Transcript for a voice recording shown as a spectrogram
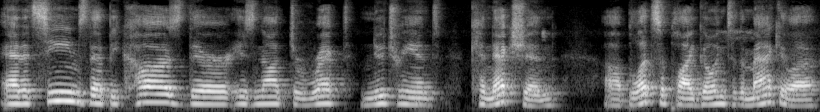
And it seems that because there is not direct nutrient connection, uh, blood supply going to the macula,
